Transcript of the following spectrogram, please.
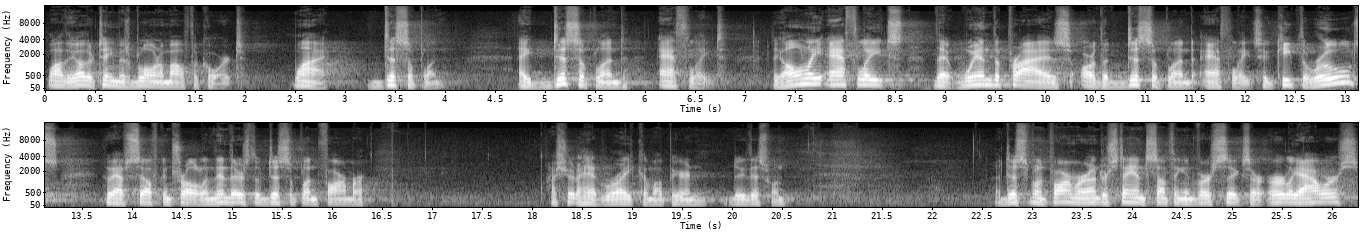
while the other team is blowing them off the court. Why? Discipline. A disciplined athlete. The only athletes that win the prize are the disciplined athletes who keep the rules, who have self control. And then there's the disciplined farmer. I should have had Ray come up here and do this one. A disciplined farmer understands something in verse 6 are early hours,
